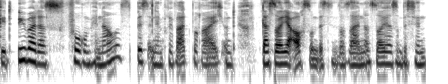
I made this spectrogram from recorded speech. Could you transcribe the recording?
Geht über das Forum hinaus bis in den Privatbereich und das soll ja auch so ein bisschen so sein. Das soll ja so ein bisschen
